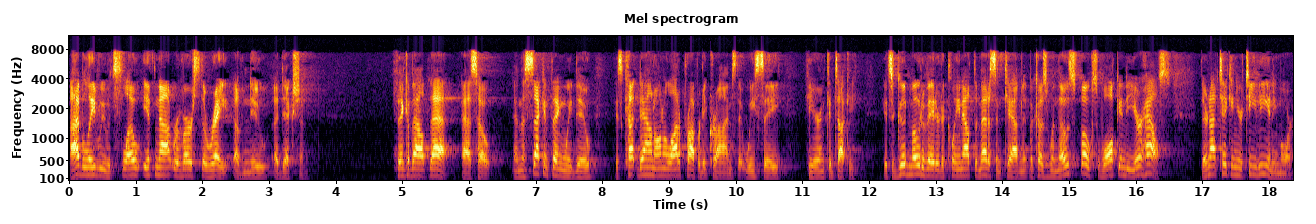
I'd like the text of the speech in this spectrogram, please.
I believe we would slow, if not reverse, the rate of new addiction. Think about that as hope. And the second thing we do is cut down on a lot of property crimes that we see here in Kentucky. It's a good motivator to clean out the medicine cabinet because when those folks walk into your house, they're not taking your TV anymore.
